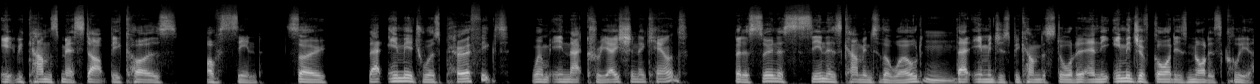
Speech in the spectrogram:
It becomes messed up because of sin. So that image was perfect when in that creation account. But as soon as sin has come into the world, Mm. that image has become distorted and the image of God is not as clear.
